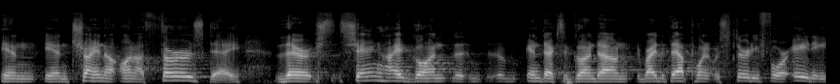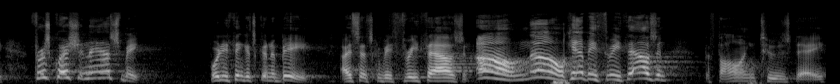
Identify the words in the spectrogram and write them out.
in, in China on a Thursday. Their Shanghai had gone, the uh, index had gone down, right at that point it was 3480. First question they asked me, what do you think it's going to be? I said it's going to be 3,000. Oh, no, it can't be 3,000. The following Tuesday,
